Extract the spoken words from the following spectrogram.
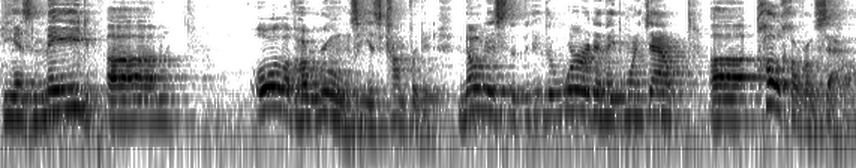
He has made. Um, all of her rooms he is comforted. Notice that the, the word, and they point out, kol uh,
